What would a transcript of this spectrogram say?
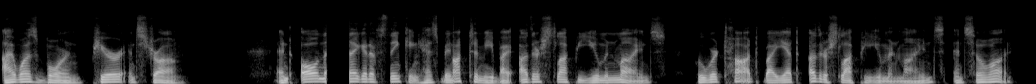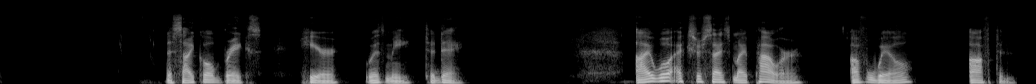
I was born pure and strong, and all negative thinking has been taught to me by other sloppy human minds who were taught by yet other sloppy human minds, and so on. The cycle breaks here with me today. I will exercise my power of will often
